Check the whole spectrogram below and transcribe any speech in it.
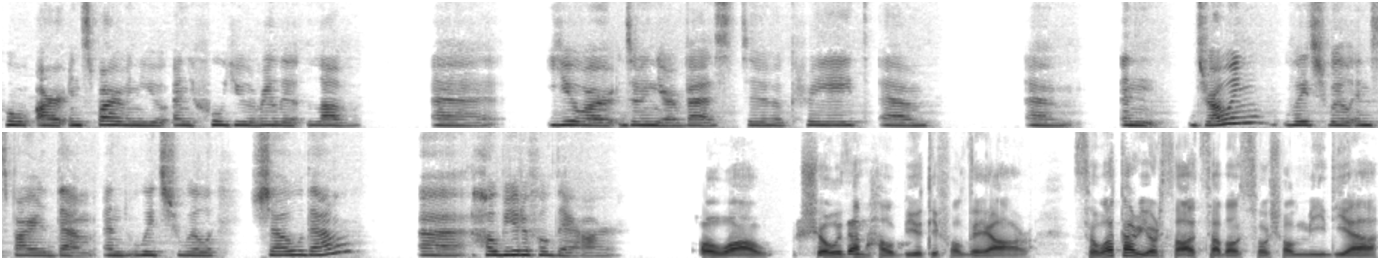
who are inspiring you and who you really love uh, you are doing your best to create um, um, an drawing which will inspire them and which will show them uh, how beautiful they are. Oh, wow. Show them how beautiful they are. So, what are your thoughts about social media?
